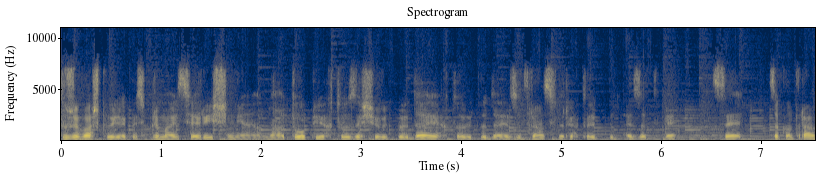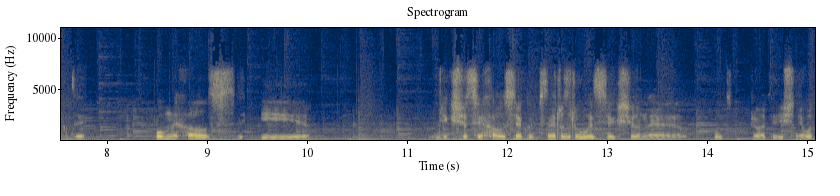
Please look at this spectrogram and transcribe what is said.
дуже важко якось приймаються рішення на топі, хто за що відповідає, хто відповідає за трансфери, хто відповідає за те, це, за контракти, повний хаос і якщо цей хаос якось не розрулиться, якщо не будуть приймати рішення, от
